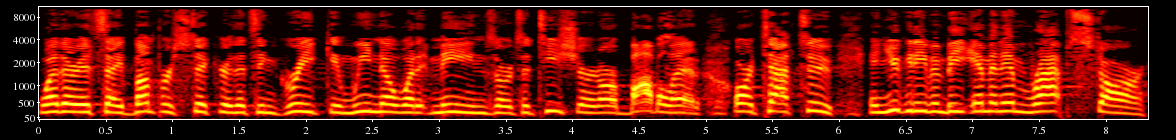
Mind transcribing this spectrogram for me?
Whether it's a bumper sticker that's in Greek and we know what it means, or it's a T-shirt, or a bobblehead, or a tattoo, and you could even be Eminem rap star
